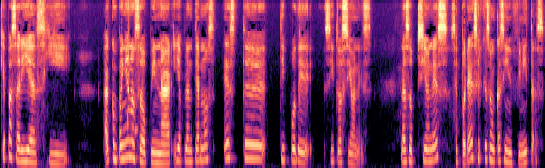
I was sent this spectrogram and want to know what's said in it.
¿Qué pasaría si acompáñanos a opinar y a plantearnos este tipo de situaciones? Las opciones se podría decir que son casi infinitas.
